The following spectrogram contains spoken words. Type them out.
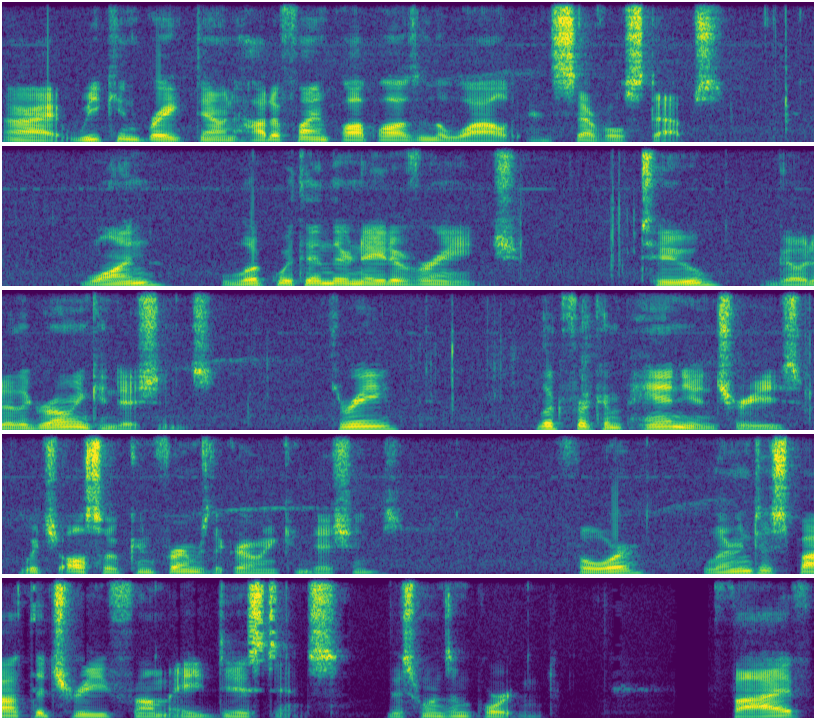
Alright, we can break down how to find pawpaws in the wild in several steps. 1. Look within their native range. 2. Go to the growing conditions. 3. Look for companion trees, which also confirms the growing conditions. 4. Learn to spot the tree from a distance. This one's important. Five,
